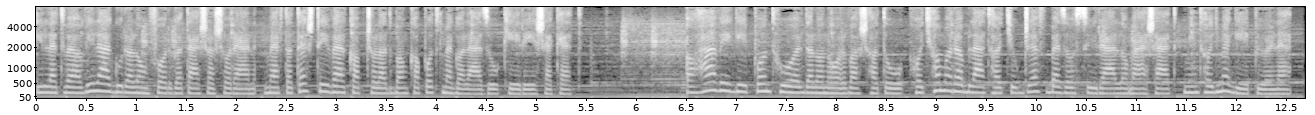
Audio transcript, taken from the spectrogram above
illetve a világuralom forgatása során, mert a testével kapcsolatban kapott megalázó kéréseket. A hvg.hu oldalon olvasható, hogy hamarabb láthatjuk Jeff Bezos űrállomását, mint hogy megépülne.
